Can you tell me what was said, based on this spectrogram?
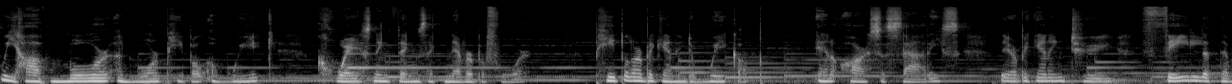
we have more and more people awake questioning things like never before. People are beginning to wake up in our societies. They are beginning to feel that the,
